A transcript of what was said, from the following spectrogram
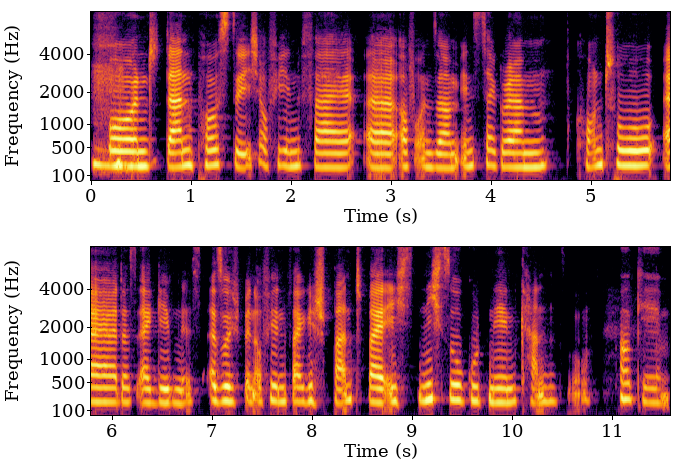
Und dann poste ich auf jeden Fall äh, auf unserem Instagram-Konto äh, das Ergebnis. Also ich bin auf jeden Fall gespannt, weil ich nicht so gut nähen kann. So. Okay,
